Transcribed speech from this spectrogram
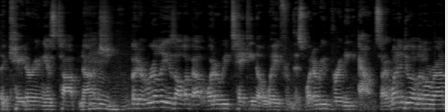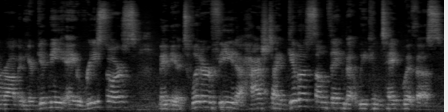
The catering is top notch. Mhm. But it really is all about what are we taking away from this? What are we bringing out? So I want to do a little round robin here. Give me a resource, maybe a Twitter feed, a hashtag. Give us something that we can take with us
